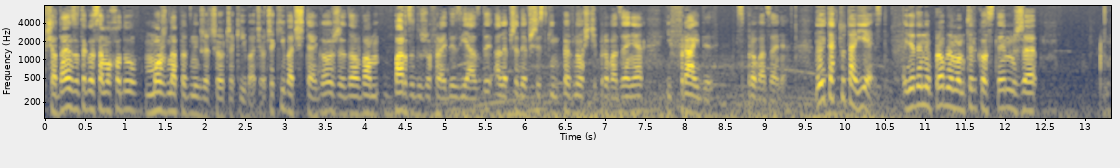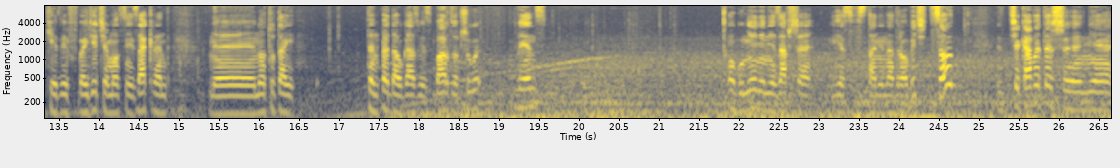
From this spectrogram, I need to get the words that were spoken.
Wsiadając do tego samochodu, można pewnych rzeczy oczekiwać. Oczekiwać tego, że da Wam bardzo dużo frajdy z jazdy, ale przede wszystkim pewności prowadzenia i frajdy z prowadzenia. No i tak tutaj jest. Jedyny problem mam tylko z tym, że kiedy wejdziecie mocniej zakręt, e, no tutaj ten pedał gazu jest bardzo czuły, więc ogumienie nie zawsze jest w stanie nadrobić. Co ciekawe też e, nie,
